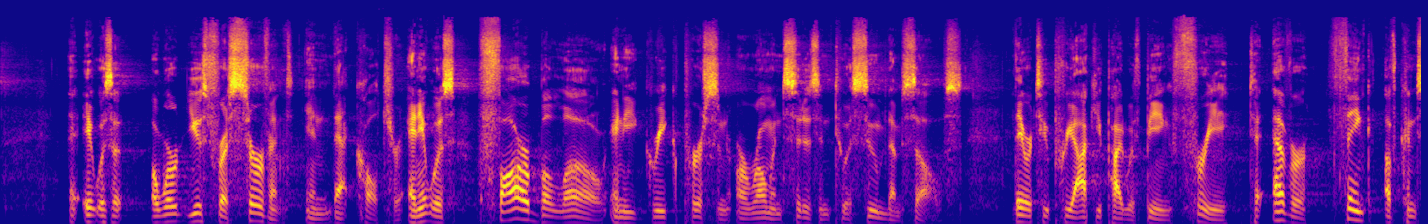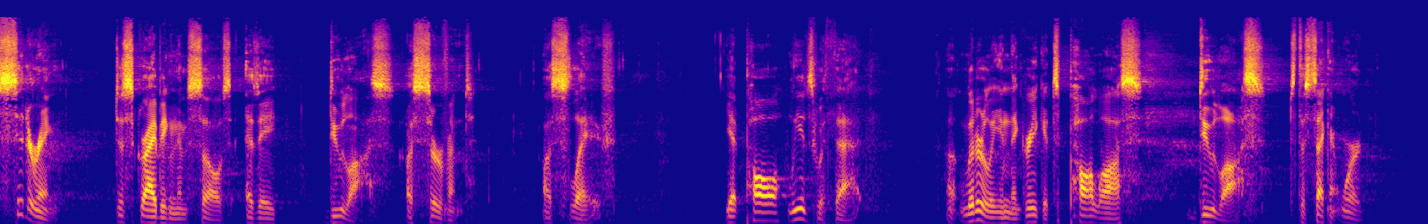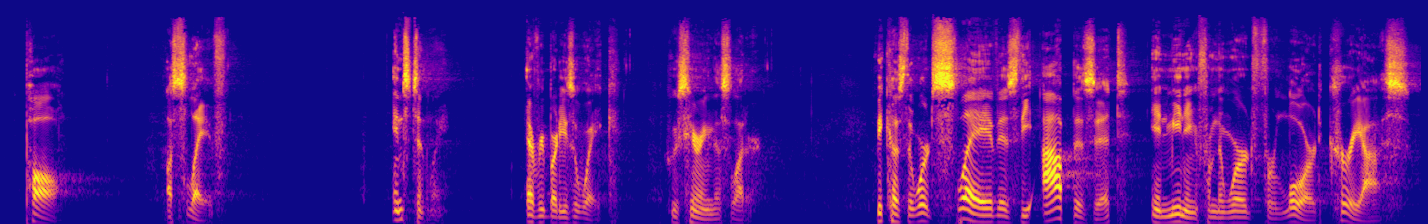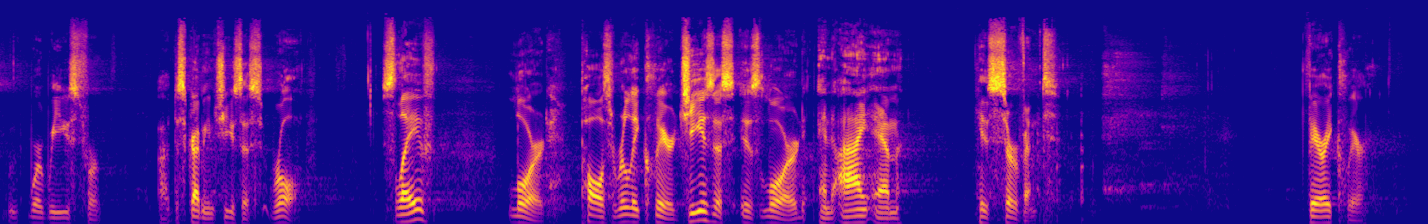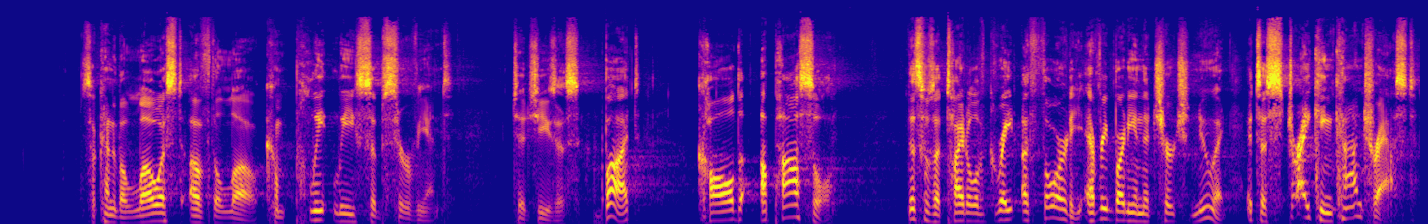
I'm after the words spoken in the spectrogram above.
It was a, a word used for a servant in that culture, and it was far below any Greek person or Roman citizen to assume themselves. They were too preoccupied with being free to ever think of considering describing themselves as a doulos, a servant, a slave. Yet Paul leads with that. Uh, literally in the Greek, it's Paulos doulos. It's the second word. Paul, a slave instantly everybody's awake who's hearing this letter. Because the word slave is the opposite in meaning from the word for Lord, kurios, word we used for uh, describing Jesus' role. Slave, Lord. Paul's really clear Jesus is Lord, and I am his servant. Very clear. So, kind of the lowest of the low, completely subservient to Jesus, but called apostle. This was a title of great authority. Everybody in the church knew it. It's a striking contrast.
